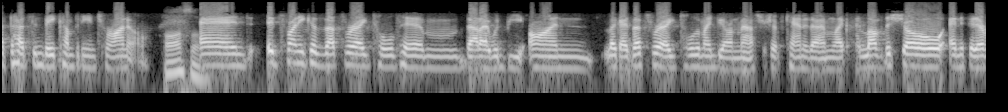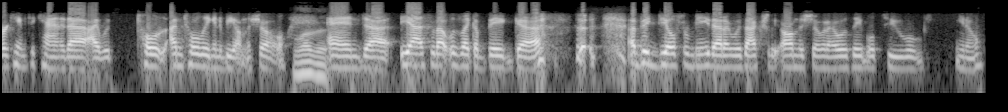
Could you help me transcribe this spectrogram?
at the Hudson Bay Company in Toronto, Awesome. and it's funny because that's where I told him that I would be on. Like, I, that's where I told him I'd be on MasterChef Canada. I'm like, I love the show, and if it ever came to Canada, I would. To- I'm totally going to be on the show. Love it. And uh, yeah, so that was like a big, uh, a big deal for me that I was actually on the show and I was able to, you know,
